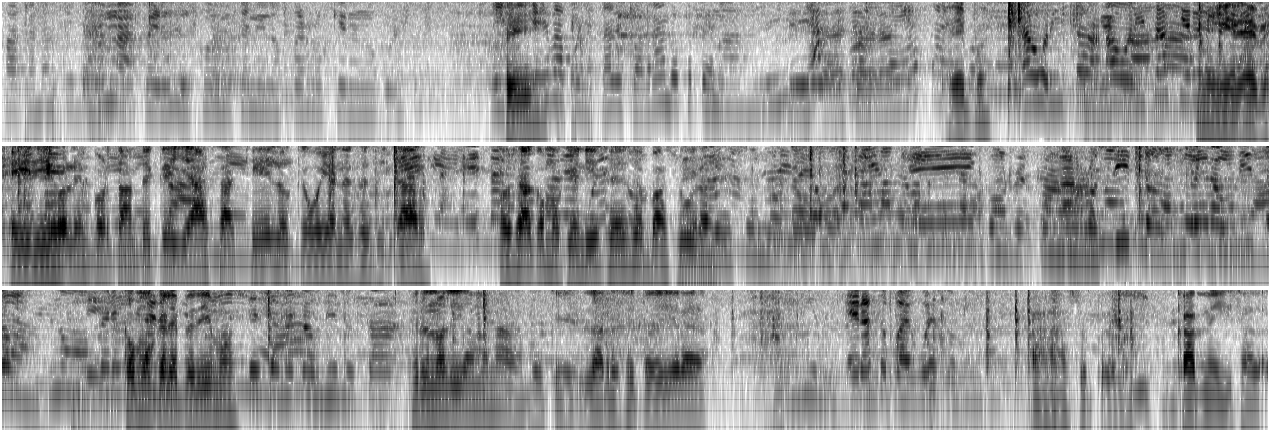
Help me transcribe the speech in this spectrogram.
Para que no tire. Mamá, pero es el colmo que ni los perros quieren los huesos. Sí, va pues está descuadrando, qué pedo. sí, pues. Ahorita, ahorita quiere Mire, ve, y dijo lo importante que ya saqué lo que voy a necesitar. O sea, como quien dice, eso es basura. con, re- con arrocito, un recaudito. No, pero Como que le pedimos. Ese recaudito está. Pero no le digamos nada, porque la receta de ella era, Era sopa de hueso. ajá, sopa de hueso. carne guisada,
